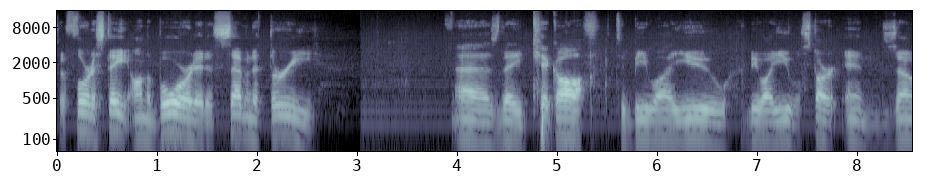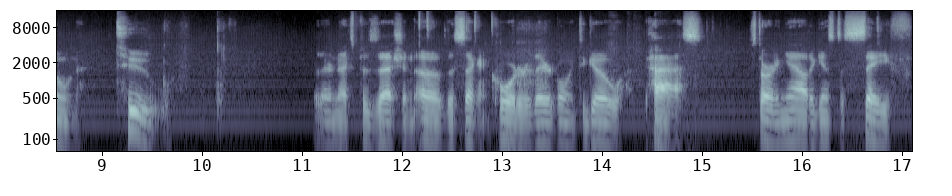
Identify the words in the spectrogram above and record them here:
So Florida State on the board, it is 7 to 3 as they kick off to BYU. BYU will start in zone 2 for their next possession of the second quarter. They're going to go pass, starting out against a safe.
